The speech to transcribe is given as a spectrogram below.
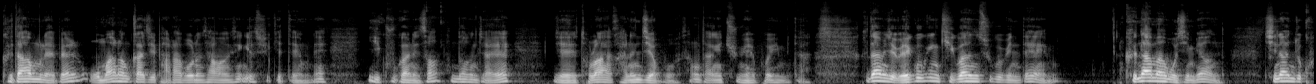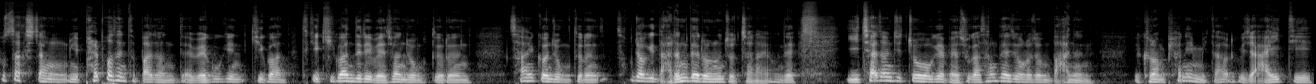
그 다음 레벨 5만 원까지 바라보는 상황이 생길 수 있기 때문에 이 구간에서 삼성전자의 이제 돌아가는지 여부 상당히 중요해 보입니다. 그 다음에 이제 외국인 기관 수급인데 그나마 보시면 지난주 코스닥 시장이 8% 빠졌는데 외국인 기관 특히 기관들이 매수한 종목들은 상위권 종목들은 성적이 나름대로는 좋잖아요. 근데 2차 전지 쪽의 매수가 상대적으로 좀 많은 그런 편입니다. 그리고 이제 IT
